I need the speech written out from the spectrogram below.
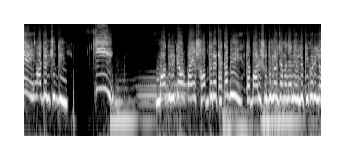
হ্যালো হে চুদি। কি? মাদুরিটা ওর পায়ে সব ধরে ঠেকাবি? তা বাড়ি শুধু জানা হলো কি করিল?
